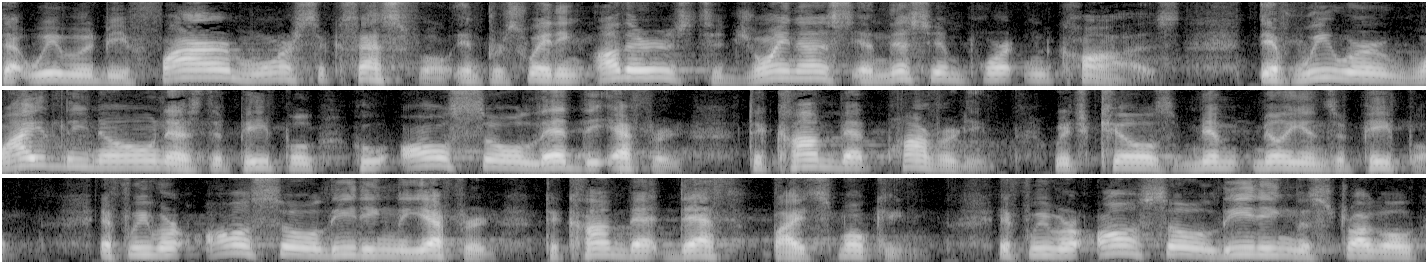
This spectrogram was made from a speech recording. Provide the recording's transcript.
that we would be far more successful in persuading others to join us in this important cause if we were widely known as the people who also led the effort to combat poverty, which kills millions of people. If we were also leading the effort to combat death by smoking, if we were also leading the struggle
